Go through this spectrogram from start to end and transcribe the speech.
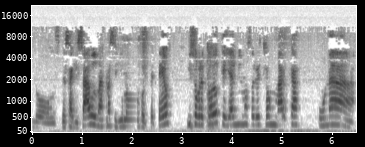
los desaguisados, van a seguir los golpeteos y sobre todo que ya el mismo Osorio Chong marca una,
